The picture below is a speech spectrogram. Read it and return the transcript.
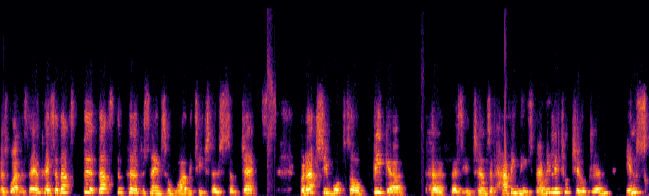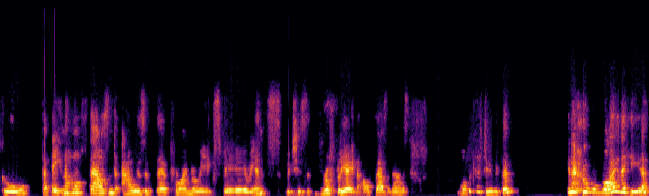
as well and say, okay, so that's the that's the purpose names for why we teach those subjects. But actually, what's our bigger purpose in terms of having these very little children in school for eight and a half thousand hours of their primary experience, which is roughly eight and a half thousand hours. What are we going to do with them? You know, why are they here?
